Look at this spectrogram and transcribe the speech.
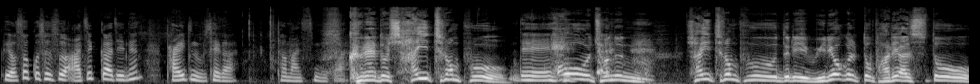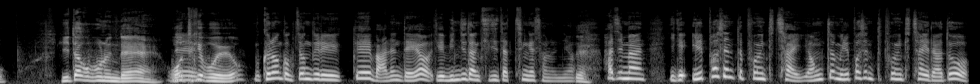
그 여섯 곳에서 아직까지는 바이든 우세가 더 많습니다. 그래도 shy 트럼프. 네. 어, 저는 shy 트럼프들이 위력을 또 발휘할 수도 있다고 보는데 어떻게 네. 보여요? 뭐 그런 걱정들이 꽤 많은데요. 민주당 지지자 층에서는요. 네. 하지만 이게 1%포인트 차이, 0.1%포인트 차이라도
